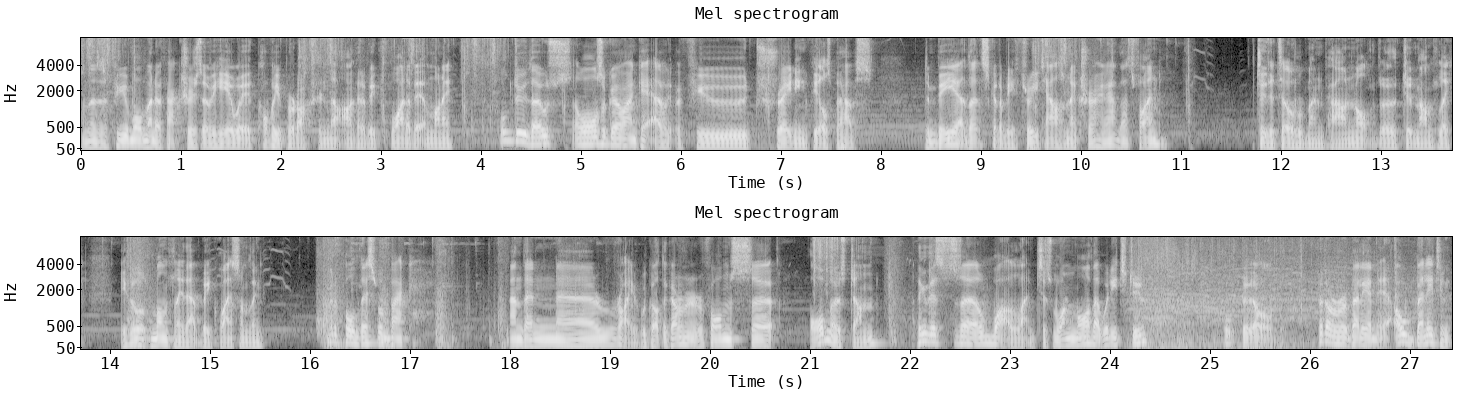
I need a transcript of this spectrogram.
And there's a few more manufacturers over here with copy production that are going to be quite a bit of money. We'll do those. I'll also go and get a, a few training fields, perhaps. Dembia, that's going to be 3,000 extra. Yeah, that's fine. To the total manpower, not to monthly. If it was monthly, that'd be quite something. I'm going to pull this one back. And then, uh, right, we've got the government reforms uh, almost done. I think there's, uh, what, like just one more that we need to do? Oh, bit, of, bit of rebellion. Oh, Bellyton.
